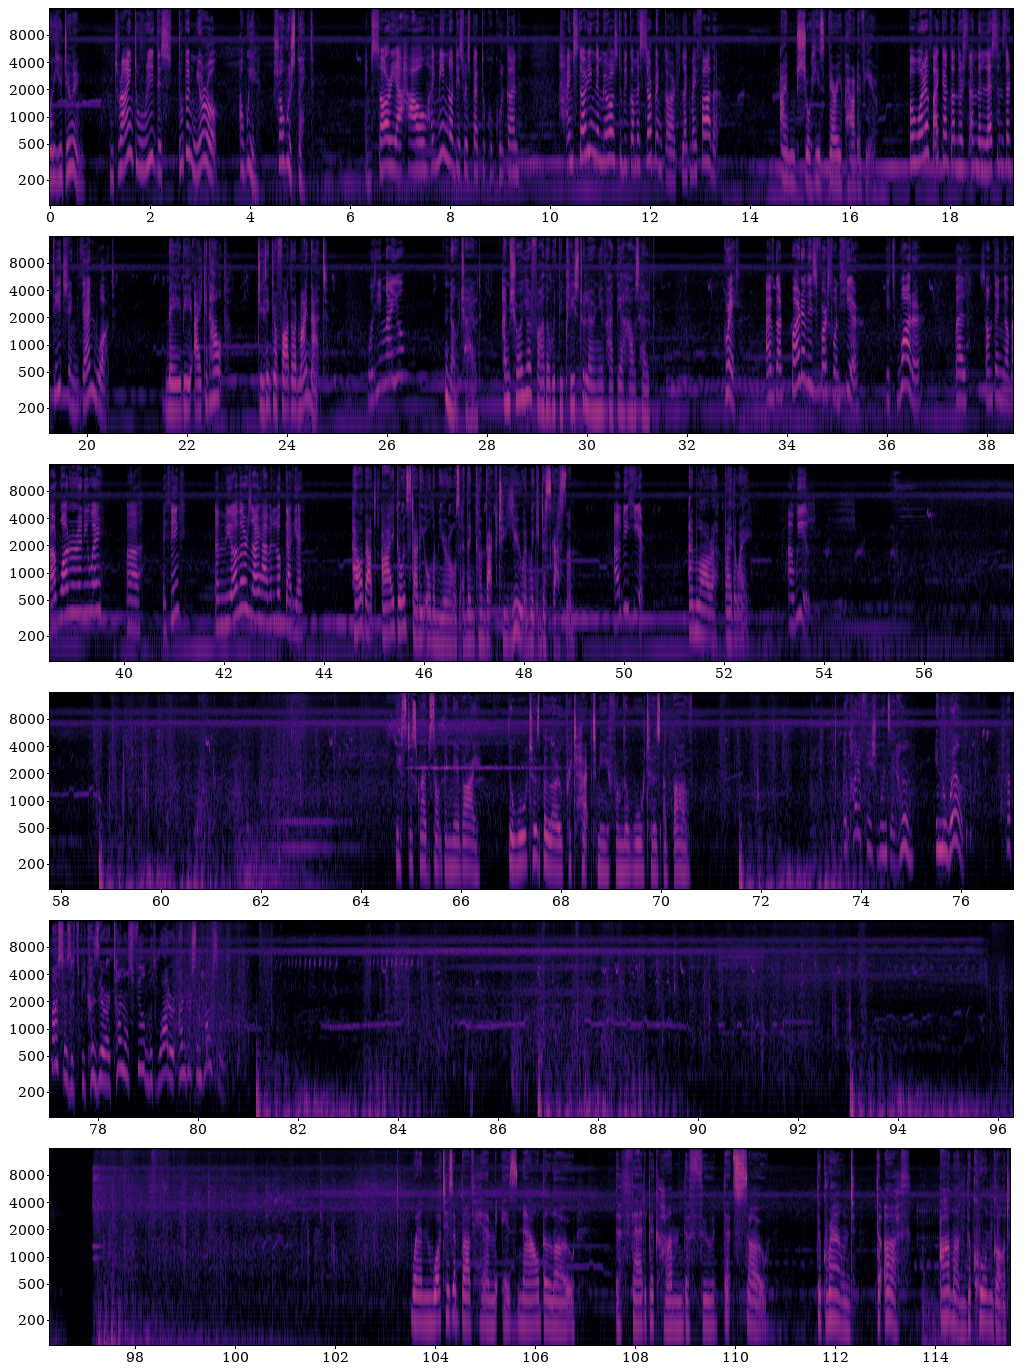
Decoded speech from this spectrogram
What are you doing? I'm trying to read this stupid mural. I will. Show respect. I'm sorry, uh, Ahau. I mean no disrespect to Kukulkan. I'm studying the murals to become a serpent guard, like my father. I'm sure he's very proud of you. But what if I can't understand the lessons they're teaching? Then what? Maybe I can help. Do you think your father would mind that? Would he, Mayu? No, child. I'm sure your father would be pleased to learn you've had the house help. Great. I've got part of this first one here. It's water. Well, something about water anyway. Uh, I think. And the others I haven't looked at yet. How about I go and study all the murals and then come back to you and we can discuss them? I'll be here. I'm Lara, by the way. I will. This describes something nearby. The waters below protect me from the waters above. I caught a fish once at home, in the well. Papa says it's because there are tunnels filled with water under some houses. When what is above him is now below, the fed become the food that sow. The ground, the earth, Aman, the corn god.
